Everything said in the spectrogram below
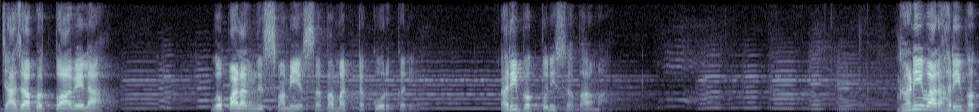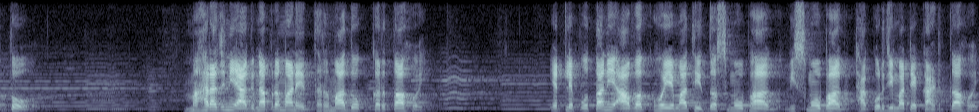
જાજા ભક્તો આવેલા. ગોપાળાનંદ સ્વામીએ સભામાં ટકોર કરી. હરિભક્તોની સભામાં. ઘણીવાર હરિભક્તો મહારાજની આજ્ઞા પ્રમાણે ધર્માદો કરતા હોય. એટલે પોતાની આવક હોય એમાંથી દસમો ભાગ, વીસમો ભાગ ઠાકોરજી માટે કાઢતા હોય.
